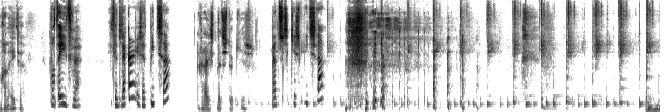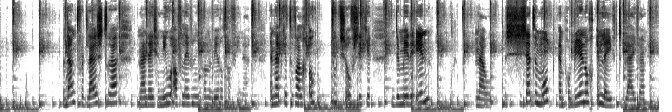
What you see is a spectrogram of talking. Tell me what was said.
We gaan eten. Wat eten we? Is het lekker? Is het pizza? Rijst met stukjes. Met stukjes pizza? Bedankt voor het luisteren naar deze nieuwe aflevering van de Wereld van Fine. En heb je toevallig ook toetsen of zit je er middenin? Nou, zet hem op en probeer nog in leven te blijven.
